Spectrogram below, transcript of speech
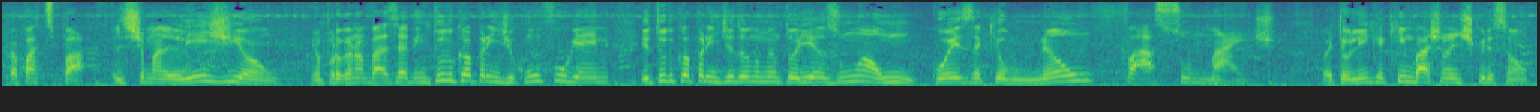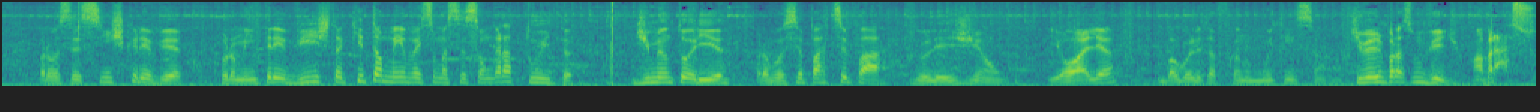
para participar. Ele se chama Legião. É um programa baseado em tudo que eu aprendi com o Full Game e tudo que eu aprendi dando mentorias um a um, coisa que eu não faço mais. Vai ter o link aqui embaixo na descrição para você se inscrever por uma entrevista que também vai ser uma sessão gratuita de mentoria para você participar do Legião. E olha, o bagulho tá ficando muito insano. Te vejo no próximo vídeo. Um abraço.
